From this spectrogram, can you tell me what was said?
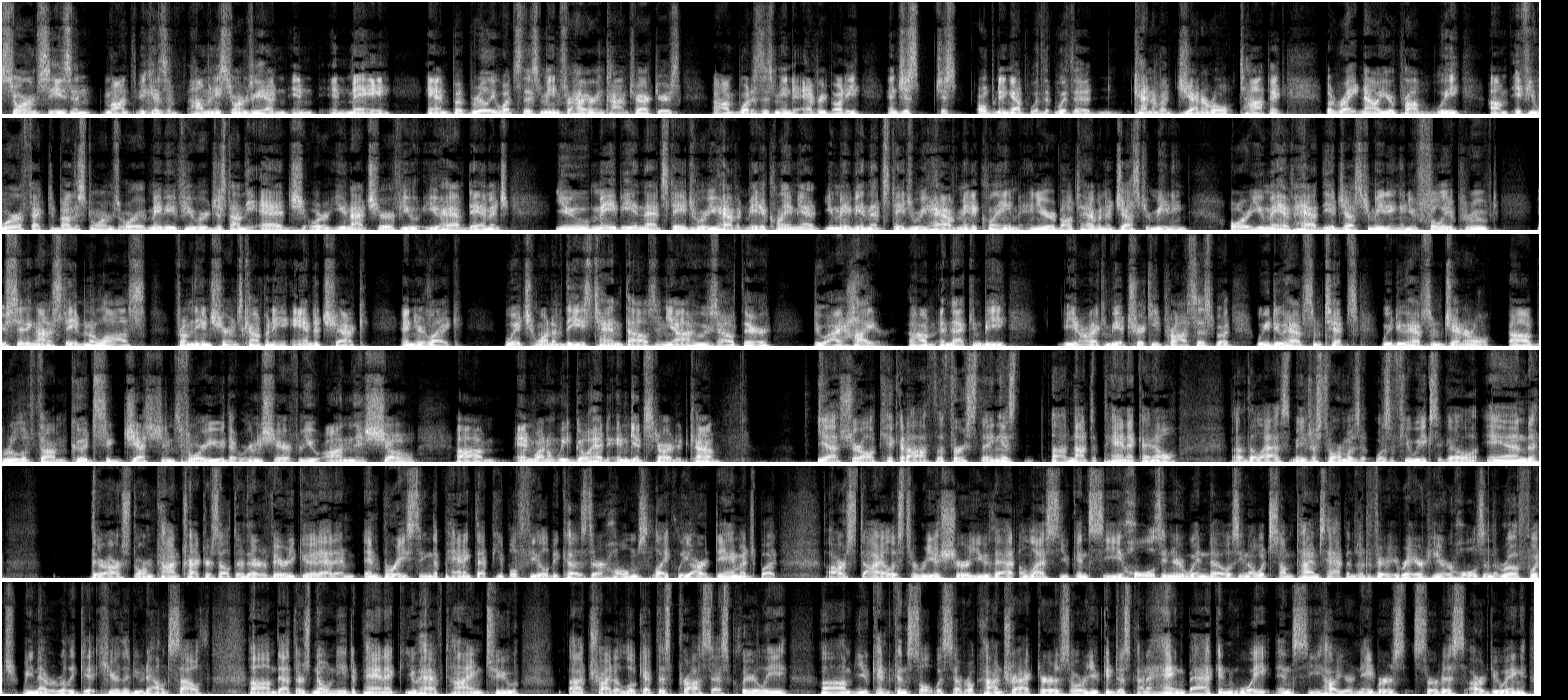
storm season month because of how many storms we had in, in, in May. And, but really, what's this mean for hiring contractors? Um, what does this mean to everybody? And just, just opening up with, with a kind of a general topic. But right now, you're probably, um, if you were affected by the storms, or maybe if you were just on the edge, or you're not sure if you, you have damage, you may be in that stage where you haven't made a claim yet. You may be in that stage where you have made a claim and you're about to have an adjuster meeting, or you may have had the adjuster meeting and you're fully approved. You're sitting on a statement of loss from the insurance company and a check, and you're like, which one of these 10,000 Yahoos out there do I hire? Um, and that can be, you know, that can be a tricky process, but we do have some tips. We do have some general uh, rule of thumb, good suggestions for you that we're going to share for you on this show. Um, and why don't we go ahead and get started, Kyle? Yeah, sure. I'll kick it off. The first thing is uh, not to panic. I know uh, the last major storm was was a few weeks ago, and there are storm contractors out there that are very good at em- embracing the panic that people feel because their homes likely are damaged. But our style is to reassure you that unless you can see holes in your windows, you know, which sometimes happens, but very rare here, holes in the roof, which we never really get here, they do down south, um, that there's no need to panic. You have time to uh, try to look at this process clearly. Um, you can consult with several contractors, or you can just kind of hang back and wait and see how your neighbors' service are doing.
